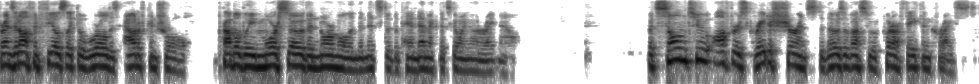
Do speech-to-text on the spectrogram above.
Friends, it often feels like the world is out of control, probably more so than normal in the midst of the pandemic that's going on right now. But Psalm 2 offers great assurance to those of us who have put our faith in Christ.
